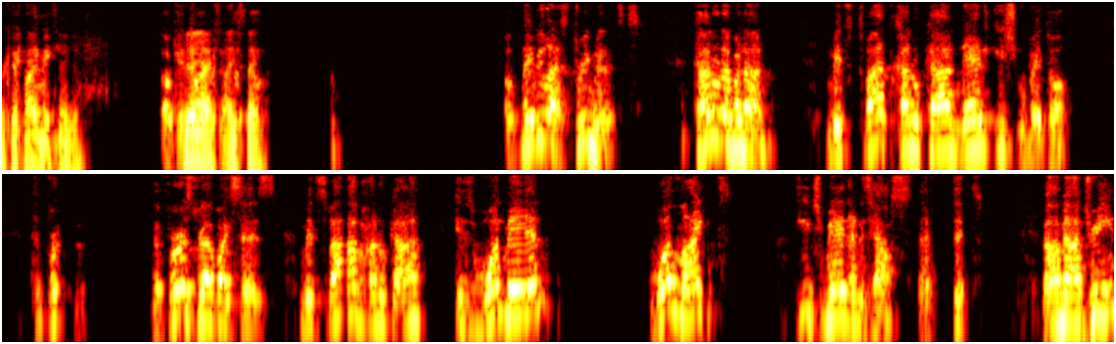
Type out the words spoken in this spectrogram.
Okay, five hear minutes. Yeah, yeah. Okay, Yeah, yeah, minutes. I go. Oh, maybe less, three minutes. Tanu Rabbanan. Mitzvat Chanukah ner ish ubeto. The first rabbi says, Mitzvah of Chanukah is one man, one light, each man and his house. That's it. Mahadrin,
